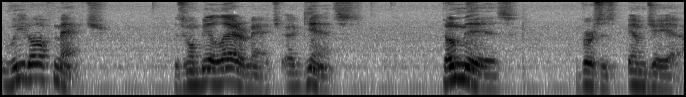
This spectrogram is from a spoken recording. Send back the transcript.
lead-off match is going to be a ladder match against The Miz versus MJF.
